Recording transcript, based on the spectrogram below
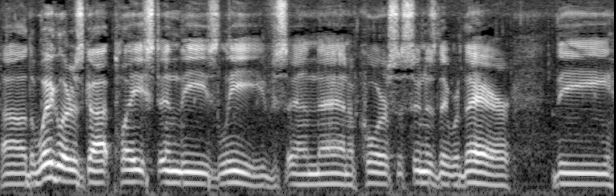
Uh, the wigglers got placed in these leaves, and then, of course, as soon as they were there, the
